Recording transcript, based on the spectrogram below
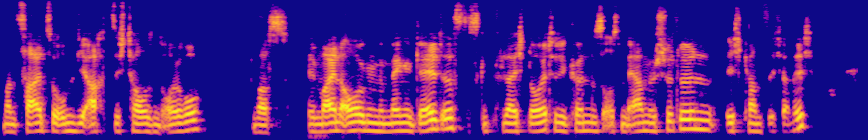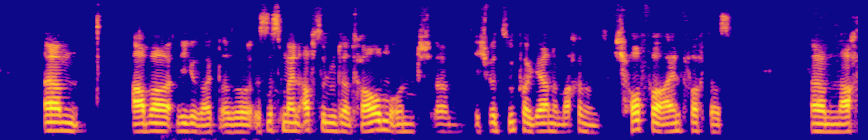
man zahlt so um die 80.000 Euro, was in meinen Augen eine Menge Geld ist. Es gibt vielleicht Leute, die können das aus dem Ärmel schütteln. Ich kann es sicher nicht. Ähm, aber wie gesagt, also es ist mein absoluter Traum und ähm, ich würde es super gerne machen und ich hoffe einfach, dass ähm, nach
